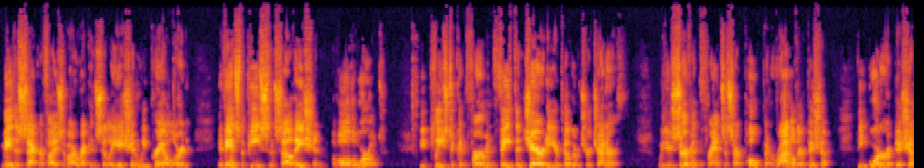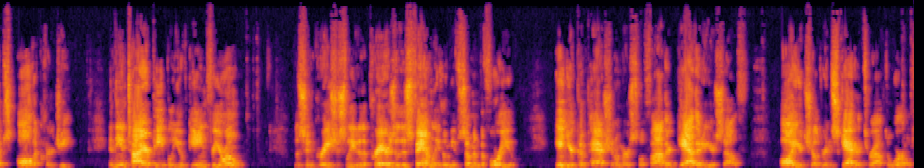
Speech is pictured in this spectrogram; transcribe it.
May the sacrifice of our reconciliation, we pray, O Lord, advance the peace and salvation of all the world. Be pleased to confirm in faith and charity your pilgrim church on earth. With your servant, Francis our Pope, and Ronald our Bishop, the order of bishops, all the clergy, and the entire people you have gained for your own. Listen graciously to the prayers of this family whom you've summoned before you. In your compassion, O merciful Father, gather to yourself all your children scattered throughout the world.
